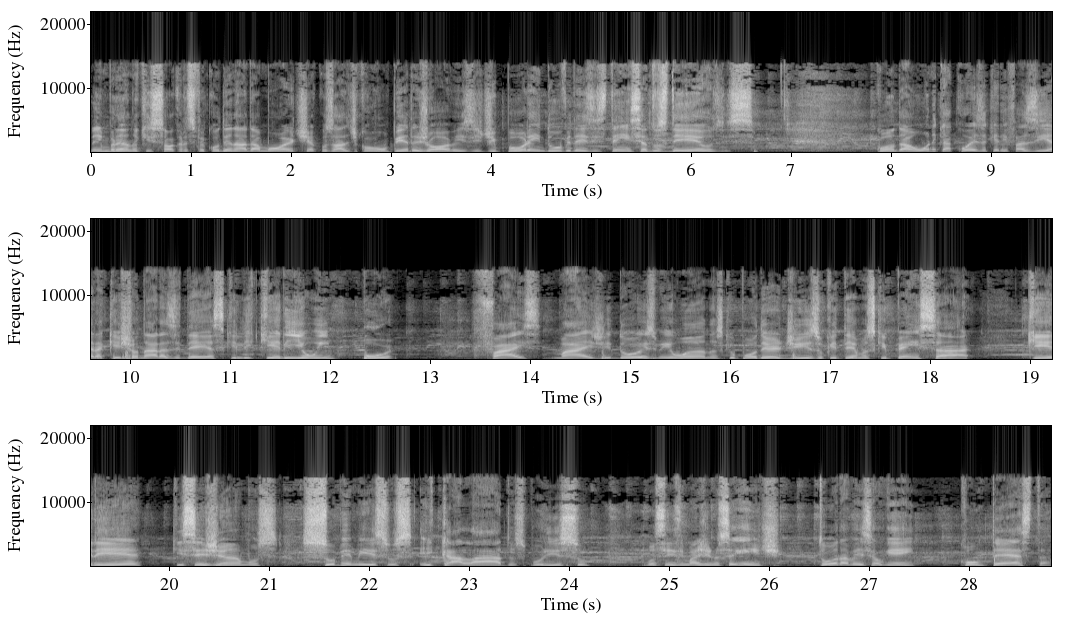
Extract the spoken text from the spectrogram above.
Lembrando que Sócrates foi condenado à morte, acusado de corromper os jovens e de pôr em dúvida a existência dos deuses. Quando a única coisa que ele fazia era questionar as ideias que lhe queriam impor. Faz mais de dois mil anos que o poder diz o que temos que pensar, querer que sejamos submissos e calados. Por isso, vocês imaginam o seguinte: toda vez que alguém contesta,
